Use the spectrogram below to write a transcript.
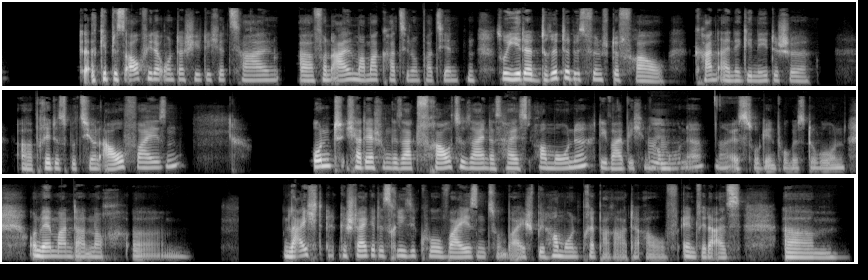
gibt es auch wieder unterschiedliche Zahlen äh, von allen Mammakarzinom-Patienten. So jede dritte bis fünfte Frau kann eine genetische äh, Prädisposition aufweisen. Und ich hatte ja schon gesagt, Frau zu sein, das heißt Hormone, die weiblichen mhm. Hormone, mhm. ne, Östrogen, Progesteron. Und wenn man dann noch ähm, leicht gesteigertes Risiko weisen zum Beispiel Hormonpräparate auf, entweder als ähm,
